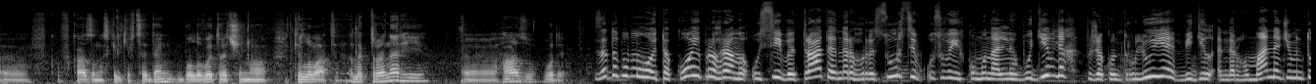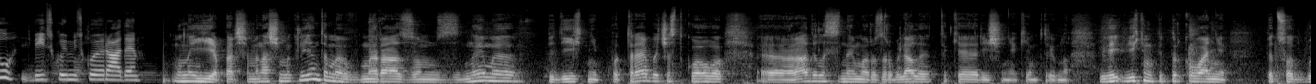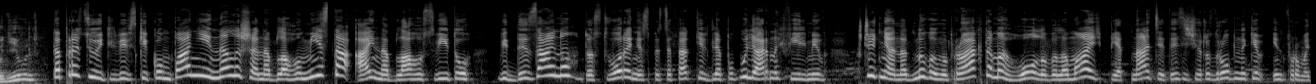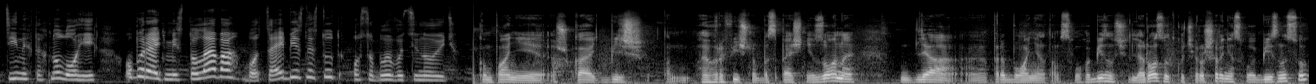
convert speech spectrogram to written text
е, вказано, скільки в цей день було витрачено кіловат електроенергії, е, газу, води. За допомогою такої програми усі витрати енергоресурсів у своїх комунальних будівлях вже контролює відділ енергоменеджменту Львівської міської ради. Вони є першими нашими клієнтами. Ми разом з ними під їхні потреби частково е, радилися з ними, розробляли таке рішення, яке їм потрібно. В їхньому підпорядкуванні 500 будівель. Та працюють львівські компанії не лише на благо міста, а й на благо світу. Від дизайну до створення спецефектів для популярних фільмів. Щодня над новими проектами голови ламають 15 тисяч розробників інформаційних технологій. Обирають місто Лева, бо цей бізнес тут особливо цінують. Компанії шукають більш там географічно безпечні зони для е, перебування там свого бізнесу, чи для розвитку чи розширення свого бізнесу,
